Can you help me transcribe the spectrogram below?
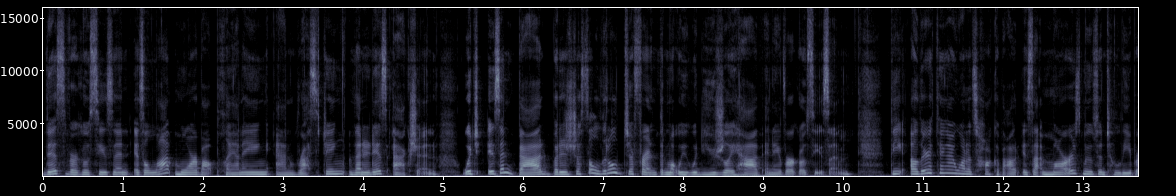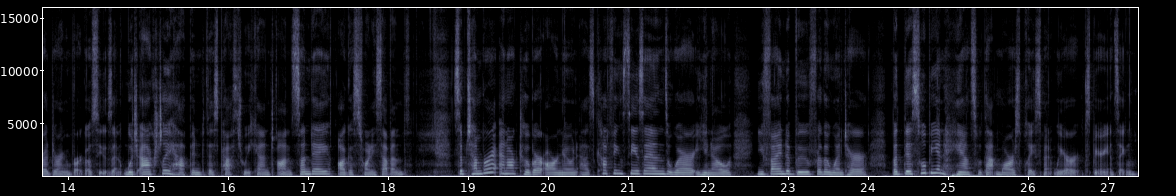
this Virgo season is a lot more about planning and resting than it is action, which isn't bad, but is just a little different than what we would usually have in a Virgo season. The other thing I want to talk about is that Mars moves into Libra during Virgo season, which actually happened this past weekend on Sunday, August 27th. September and October are known as cuffing seasons, where, you know, you find a boo for the winter, but this will be enhanced with that Mars placement we are experiencing.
